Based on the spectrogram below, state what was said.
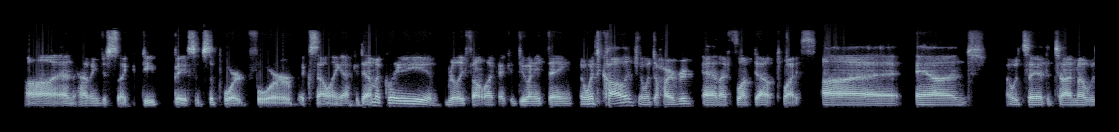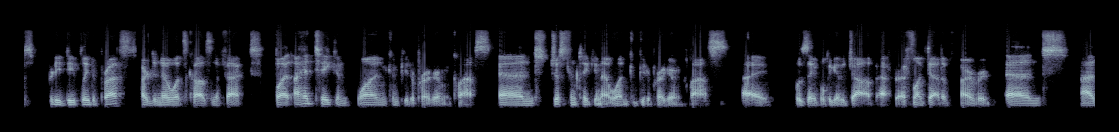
uh, and having just like deep base of support for excelling academically and really felt like I could do anything. I went to college, I went to Harvard, and I flunked out twice. Uh, and I would say at the time I was pretty deeply depressed. Hard to know what's cause and effect. But I had taken one computer programming class. And just from taking that one computer programming class, I was able to get a job after I flunked out of Harvard and had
